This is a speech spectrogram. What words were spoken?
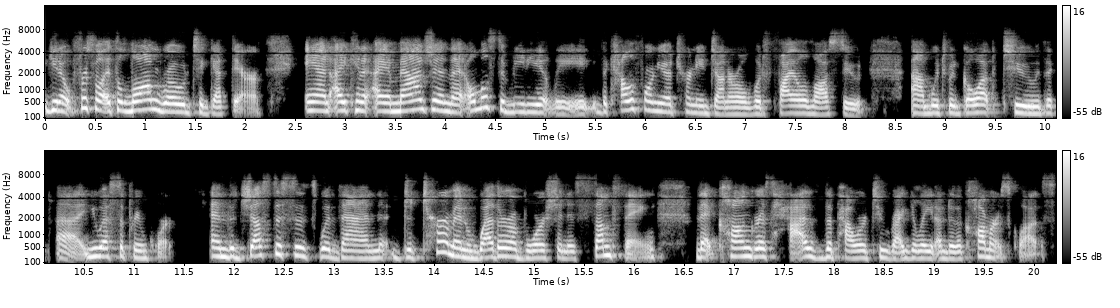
you know, first of all, it's a long road to get there. And I can I imagine that almost immediately the California Attorney General would file a lawsuit, um, which would go up to the uh, US Supreme Court. And the justices would then determine whether abortion is something that Congress has the power to regulate under the Commerce Clause.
